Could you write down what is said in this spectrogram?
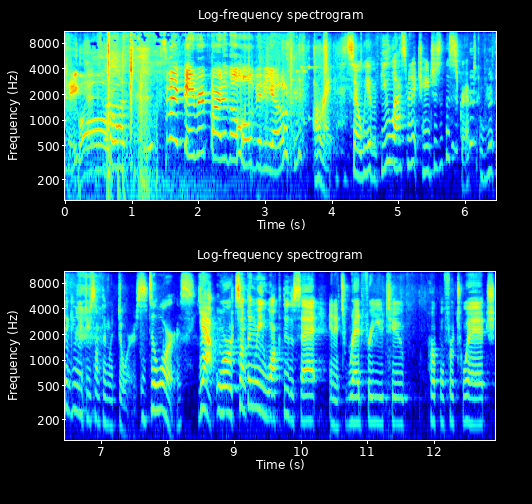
Cake? It's my favorite part of the whole video. All right, so we have a few last minute changes to the script, and we were thinking we'd do something with doors. Doors. Yeah, or something where you walk through the set and it's red for YouTube, purple for Twitch,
